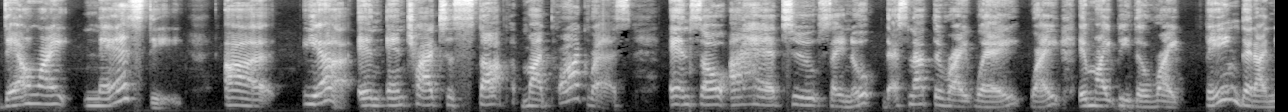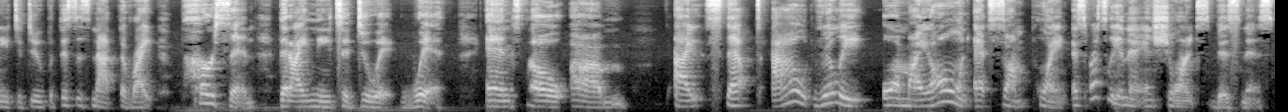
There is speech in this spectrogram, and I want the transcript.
downright nasty. Uh, yeah, and and tried to stop my progress. And so I had to say, nope, that's not the right way, right? It might be the right thing that I need to do, but this is not the right person that I need to do it with. And so um, I stepped out really on my own at some point, especially in the insurance business.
